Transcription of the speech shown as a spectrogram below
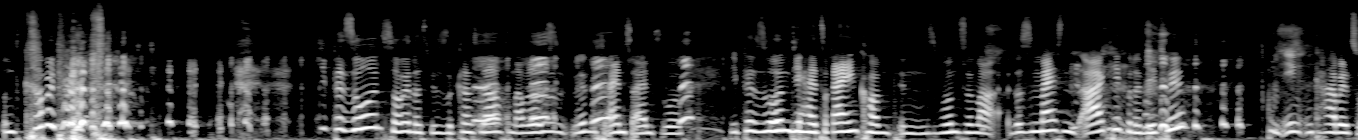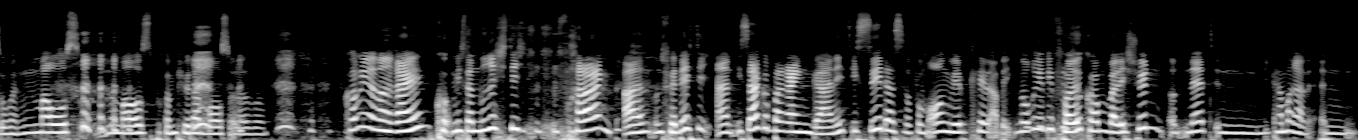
und krabbelt plötzlich. Die Person, sorry, dass wir so krass lachen, aber das ist wirklich eins eins so. Die Person, die halt reinkommt ins Wohnzimmer, das ist meistens Akif oder Bethel, um irgendein Kabel zu holen. Eine Maus, eine Maus, Computermaus oder so. Kommen die dann rein, gucken mich dann richtig fragend an und verdächtig an. Ich sage bei rein gar nichts. Ich sehe das vom Augenwinkel, aber ignoriere die vollkommen, weil ich schön und nett in die Kamera, in,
